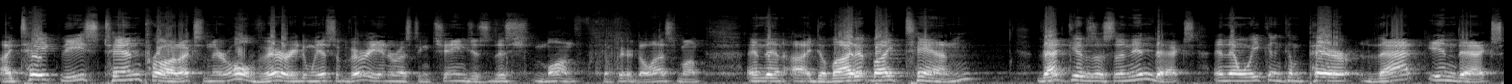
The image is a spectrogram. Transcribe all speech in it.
I take these 10 products, and they're all varied, and we have some very interesting changes this month compared to last month, and then I divide it by 10. That gives us an index, and then we can compare that index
